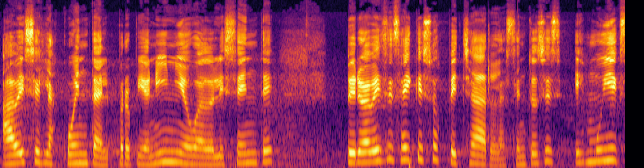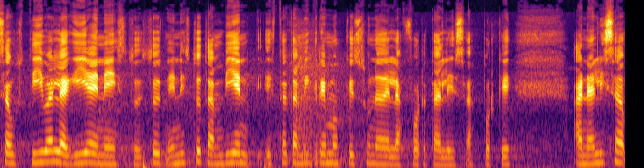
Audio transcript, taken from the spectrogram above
a veces las cuenta el propio niño o adolescente pero a veces hay que sospecharlas. Entonces es muy exhaustiva la guía en esto. en esto también, esta también creemos que es una de las fortalezas, porque analiza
